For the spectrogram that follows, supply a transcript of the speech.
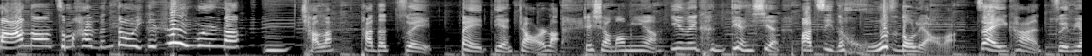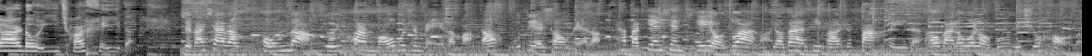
麻呢？怎么还闻到一个肉味呢？”嗯，巧了，它的嘴被电着了。这小猫咪啊，因为啃电线，把自己的胡子都燎了。再一看，嘴边儿都是一圈黑的。嘴巴下边红的，有一块毛不是没了吗？然后胡子也烧没了。他把电线直接咬断了，咬断的地方是发黑的。然后完了，我老公又给修好了，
